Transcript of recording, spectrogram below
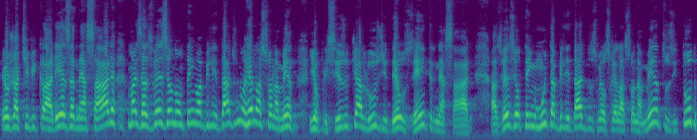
eu já tive clareza nessa área, mas às vezes eu não tenho habilidade no relacionamento, e eu preciso que a luz de Deus entre nessa área. Às vezes eu tenho muita habilidade nos meus relacionamentos e tudo,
